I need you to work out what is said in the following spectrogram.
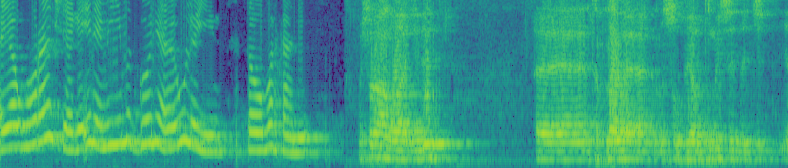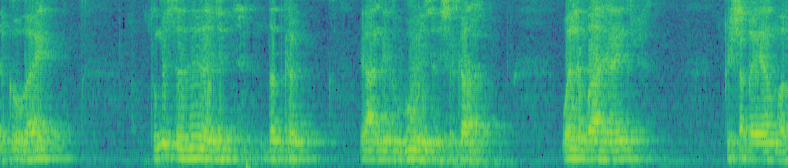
ayaa ugu horeyn sheegay inay muhiimad gooni ah u leeyihiin tababarkani mashruucan waa jidid interloga la suubiyo tumisada jid yaa ka ogahay tumisadida jid? Dadka yani ku guuleysada shirkadaha way la ka shaqeeyaan war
